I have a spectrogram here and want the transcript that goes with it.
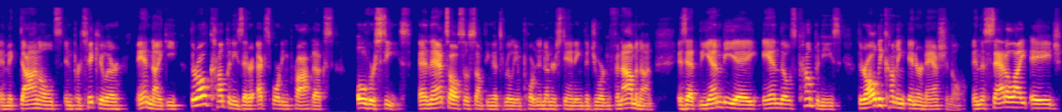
and McDonald's in particular, and Nike, they're all companies that are exporting products overseas. And that's also something that's really important in understanding the Jordan phenomenon is that the NBA and those companies, they're all becoming international. In the satellite age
